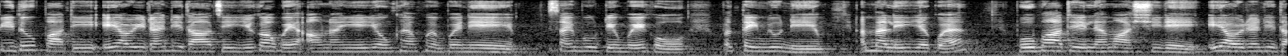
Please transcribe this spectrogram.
ပြည်သူ့ပါတီ AR တိုင်းဒေသကြီးရွေးကောက်ပွဲအောင်နိုင်ရေးရုံခန့်ဖွင့်ပွဲနဲ့စိုင်းဖို့တင်ပွဲကိုပသိမ်မြို့နယ်အမှတ်လေးရက်ကွက် ဘိုးဘထေးလမ်းမှာရှိတဲ့ AR တန်းဒေသ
